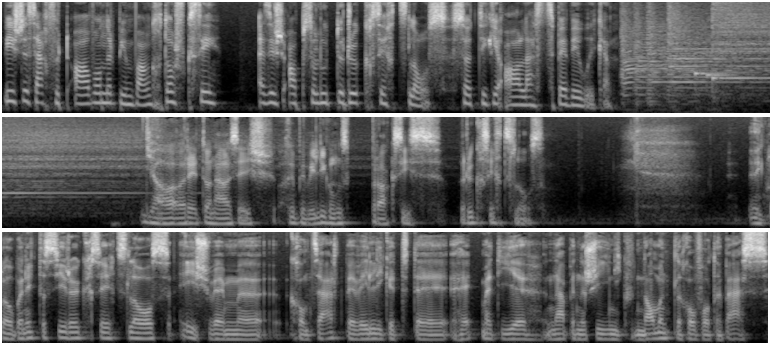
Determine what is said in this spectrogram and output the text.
Wie war das auch für die Anwohner beim Wankdorf? Es ist absolut rücksichtslos, solche Anlässe zu bewilligen. Ja, Retonhause ist eine Bewilligungspraxis rücksichtslos. Ich glaube nicht, dass sie rücksichtslos ist. Wenn man Konzerte bewilligt, dann hat man die Nebenerscheinung namentlich auch von den Bass.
